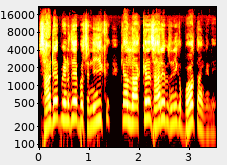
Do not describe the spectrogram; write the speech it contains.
ਸਾਡੇ ਪਿੰਡ ਦੇ ਵਸਨੀਕ ਕਿਆ ਇਲਾਕੇ ਦੇ ਸਾਰੇ ਵਸਨੀਕ ਬਹੁਤ ਤੰਗ ਨੇ।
